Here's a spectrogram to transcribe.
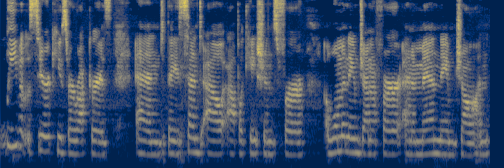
believe it was Syracuse or Rutgers, and they sent out applications for a woman named Jennifer and a man named John,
